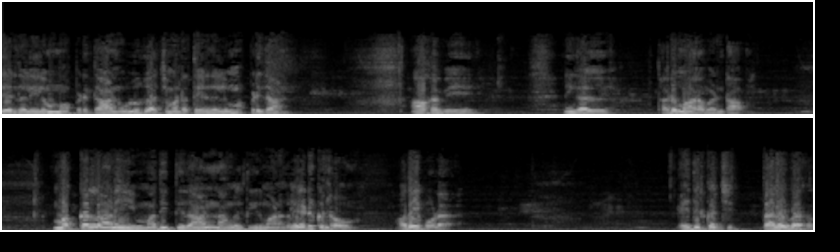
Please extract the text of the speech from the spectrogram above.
தேர்தலிலும் அப்படித்தான் உள்ளூராட்சி மன்ற தேர்தலிலும் அப்படித்தான். ஆகவே நீங்கள் தடுமாற வேண்டாம். மக்கள் ஆணை மதித்துதான் நாங்கள் தீர்மானங்களை எடுக்கின்றோம். அதே போல எதிர்க்கட்சி தலைவர்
